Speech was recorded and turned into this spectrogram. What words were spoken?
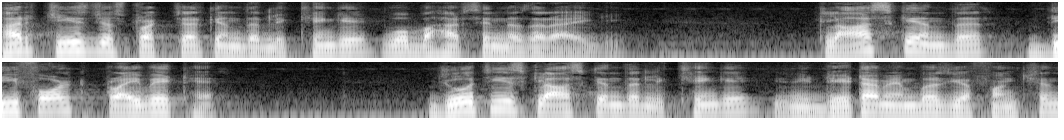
ہر چیز جو اسٹرکچر کے اندر لکھیں گے، وہ باہر سے نظر آئے گی۔ کلاس کے اندر ڈیفالٹ پرائیویٹ ہے۔ جو چیز کلاس کے اندر لکھیں گے یعنی ڈیٹا ممبر یا فنکشن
